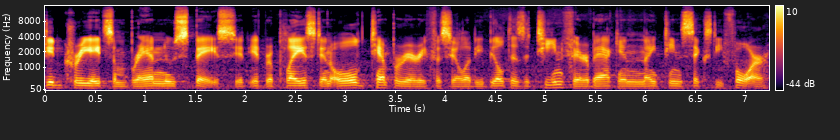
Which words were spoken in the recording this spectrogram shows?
did create some brand new space. It, it replaced an old temporary facility built as a teen fair back in 1964.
